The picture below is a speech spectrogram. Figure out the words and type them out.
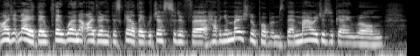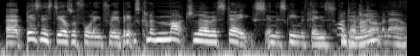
I don't know. They they weren't at either end of the scale. They were just sort of uh, having emotional problems. Their marriages were going wrong. Uh, business deals were falling through. But it was kind of much lower stakes in the scheme of things I don't compared to know. drama now.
